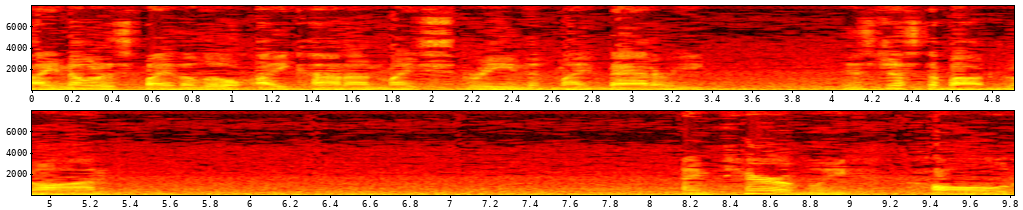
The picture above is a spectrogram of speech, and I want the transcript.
I noticed by the little icon on my screen that my battery is just about gone. I'm terribly cold.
